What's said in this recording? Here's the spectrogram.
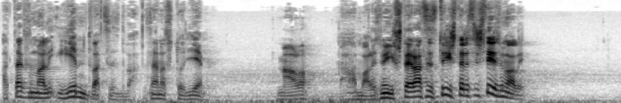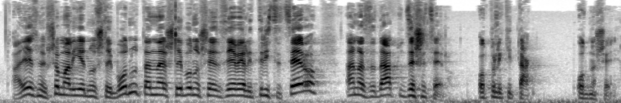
A tak smo mali ljem 22, za nas to ljem. Malo? Pa mali smo i 43, 44 smo mali. Ali smo še mali jednu šljebodnu, ta na šljebodnu še zjavili 30 cero, a na zadatu 10 cero. Otprilike tak, odnošenje.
